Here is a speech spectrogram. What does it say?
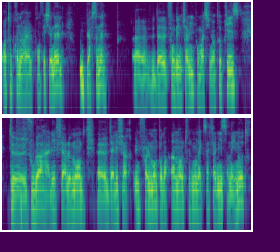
entrepreneuriale professionnelle ou personnelle. Euh, de fonder une famille, pour moi, c'est une entreprise. De vouloir aller faire le monde, euh, d'aller faire une fois le monde pendant un an le tour du monde avec sa famille, c'en est une autre.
